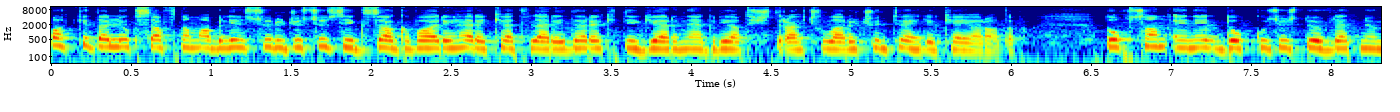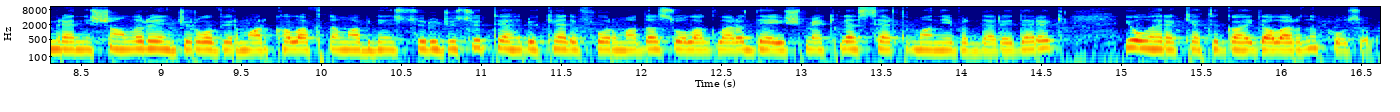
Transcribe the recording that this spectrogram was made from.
Bakıda lüks avtomobilin sürücüsü ziqzaqvari hərəkətlər edərək digər nəqliyyat iştirakçıları üçün təhlükə yaradıb. 90 NL 900 dövlət nömrə nişanlı Range Rover markalı avtomobilin sürücüsü təhlükəli formada zolaqları dəyişməklə sərt manevrlər edərək yol hərəkəti qaydalarını pozub.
